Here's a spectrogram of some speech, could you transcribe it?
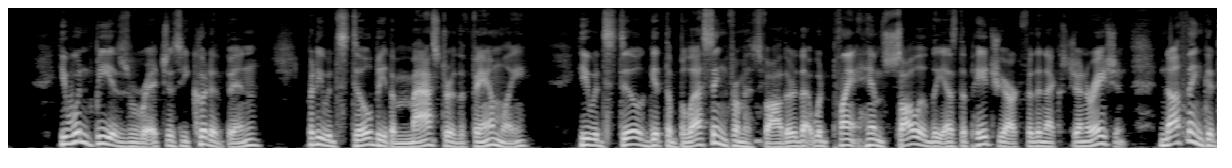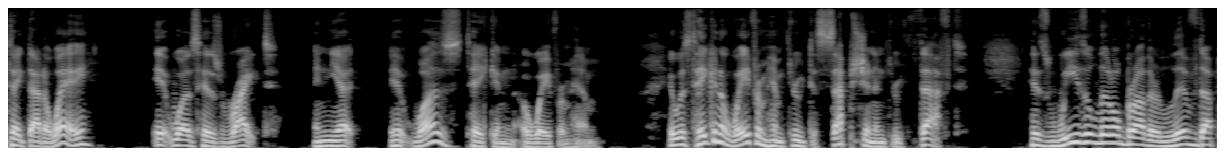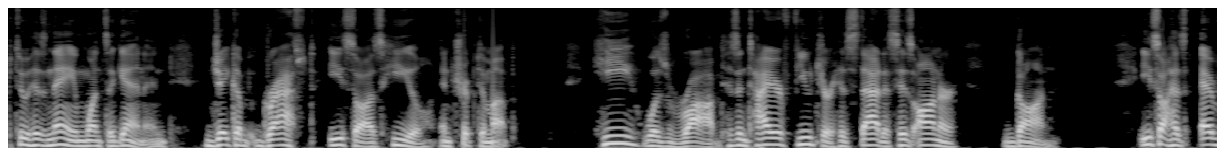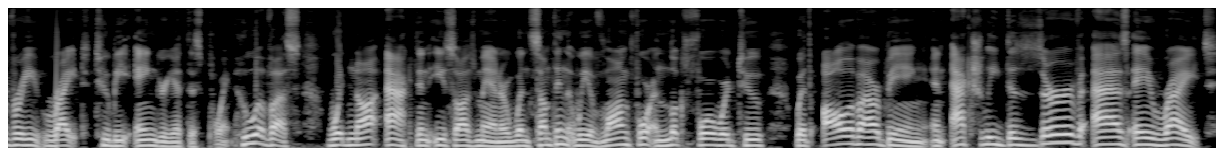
He wouldn't be as rich as he could have been, but he would still be the master of the family he would still get the blessing from his father that would plant him solidly as the patriarch for the next generation. Nothing could take that away. It was his right, and yet it was taken away from him. It was taken away from him through deception and through theft. His weasel little brother lived up to his name once again, and Jacob grasped Esau's heel and tripped him up. He was robbed. His entire future, his status, his honor, gone. Esau has every right to be angry at this point. Who of us would not act in Esau's manner when something that we have longed for and looked forward to with all of our being and actually deserve as a right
